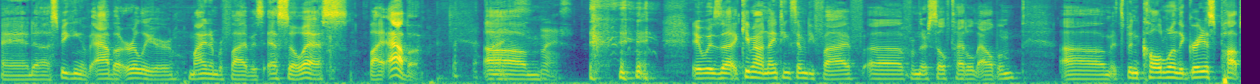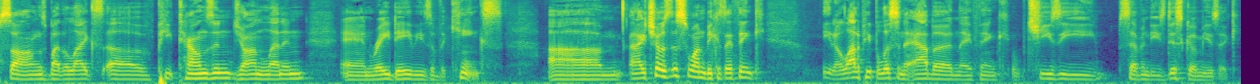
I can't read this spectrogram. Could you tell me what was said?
And uh, speaking of ABBA earlier, my number five is SOS by ABBA. Um, nice. it was uh, it came out in 1975 uh, from their self-titled album. Um, it's been called one of the greatest pop songs by the likes of Pete Townshend, John Lennon, and Ray Davies of the Kinks. Um, and I chose this one because I think you know a lot of people listen to ABBA and they think cheesy 70s disco music,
